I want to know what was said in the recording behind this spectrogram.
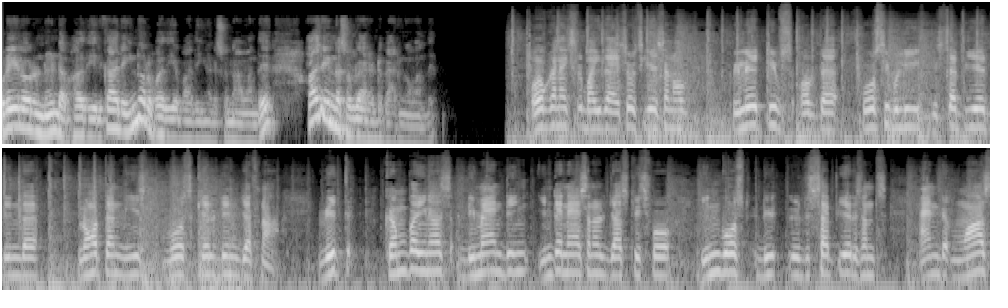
உரையில ஒரு நீண்ட பகுதி இருக்கு. அதுல இன்னொரு பகுதியை பாத்தீங்கன்னு சொன்னா வந்து அதுல என்ன சொல்றாருன்னு பாருங்க வந்து? Organized by the Association of Relatives of the Forcibly Disappeared in the North and East was killed in Jaffna, with campaigners demanding international justice for enforced di- disappearances and mass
